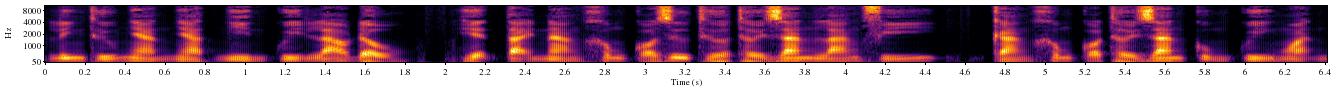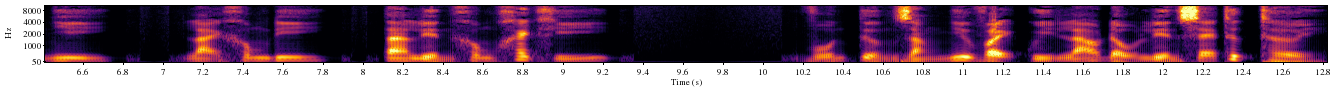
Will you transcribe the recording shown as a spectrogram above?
Linh Thứ nhàn nhạt nhìn quỷ lão đầu, hiện tại nàng không có dư thừa thời gian lãng phí, càng không có thời gian cùng quỷ ngoạn nhi, lại không đi, ta liền không khách khí. Vốn tưởng rằng như vậy quỷ lão đầu liền sẽ thức thời,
